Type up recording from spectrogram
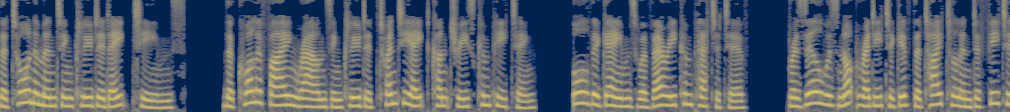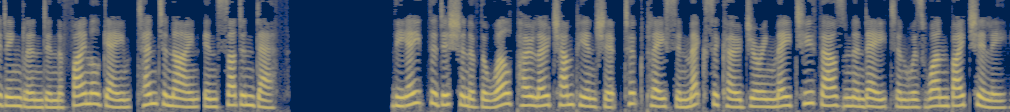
The tournament included eight teams. The qualifying rounds included 28 countries competing. All the games were very competitive. Brazil was not ready to give the title and defeated England in the final game 10 in sudden death. The eighth edition of the World Polo Championship took place in Mexico during May 2008 and was won by Chile.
